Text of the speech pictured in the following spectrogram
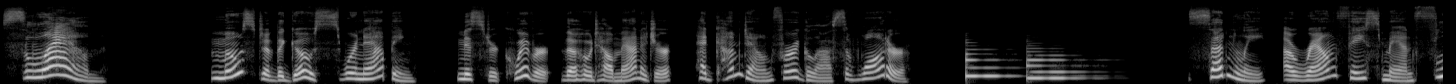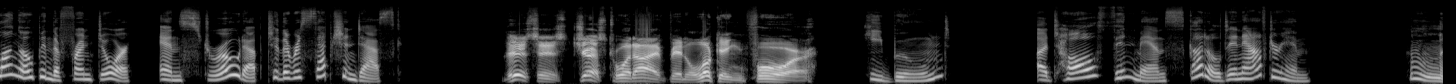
Slam! Most of the ghosts were napping. Mr. Quiver, the hotel manager, had come down for a glass of water. Suddenly, a round faced man flung open the front door and strode up to the reception desk. This is just what I've been looking for. He boomed. A tall, thin man scuttled in after him. Hmm,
